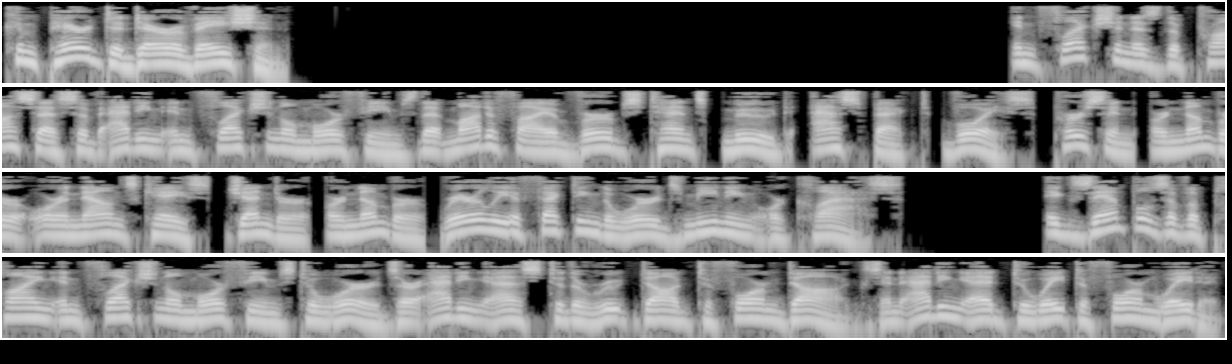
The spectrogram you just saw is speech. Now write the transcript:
Compared to derivation Inflection is the process of adding inflectional morphemes that modify a verb's tense, mood, aspect, voice, person, or number or a noun's case, gender, or number, rarely affecting the word's meaning or class. Examples of applying inflectional morphemes to words are adding s to the root dog to form dogs and adding ed to wait to form waited.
